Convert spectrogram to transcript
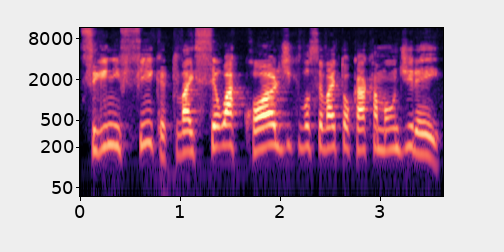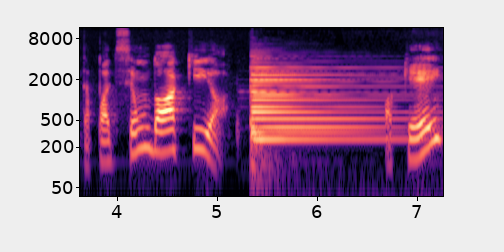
significa que vai ser o acorde que você vai tocar com a mão direita. Pode ser um Dó aqui, ó. Ok?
